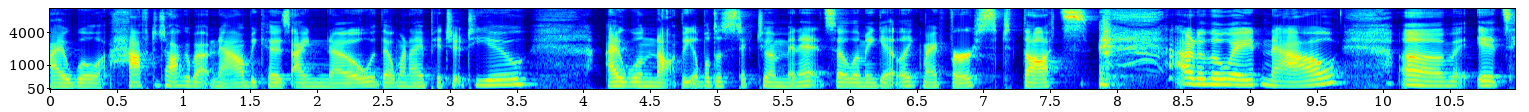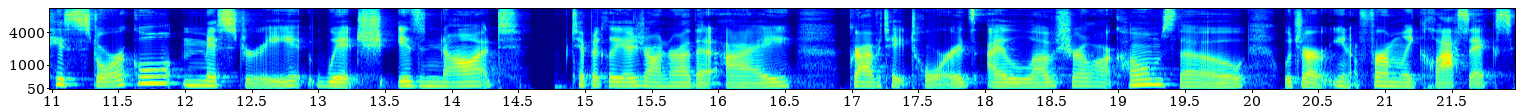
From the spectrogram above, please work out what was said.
I will have to talk about now because I know that when I pitch it to you, I will not be able to stick to a minute. So let me get like my first thoughts out of the way now. Um, it's historical mystery, which is not typically a genre that I gravitate towards. I love Sherlock Holmes though, which are, you know, firmly classics,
